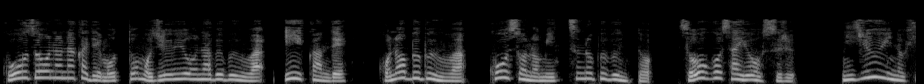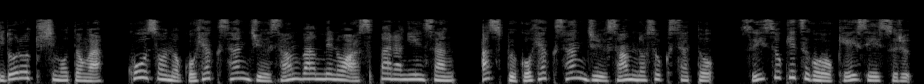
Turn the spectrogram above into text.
構造の中で最も重要な部分は E 間で、この部分は酵素の3つの部分と相互作用する。20位のヒドロキシモトが酵素の533番目のアスパラギン酸、アスプ533の即差と水素結合を形成する。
